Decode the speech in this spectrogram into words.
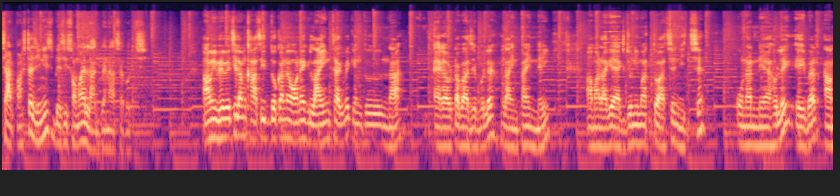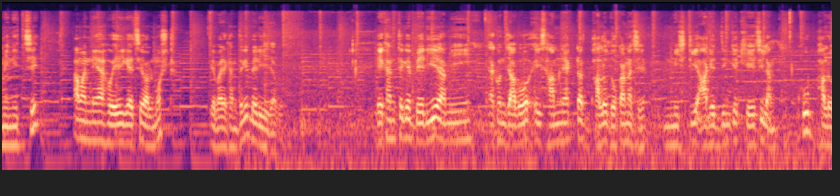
চার পাঁচটা জিনিস বেশি সময় লাগবে না, আশা করছি। আমি ভেবেছিলাম খাসির দোকানে অনেক লাইন থাকবে, কিন্তু না, এগারোটা বাজে বলে লাইন ফাইন নেই। আমার আগে একজনই মাত্র আছে, নিচ্ছে। ওনার নেওয়া হলেই এইবার আমি নিচ্ছি। আমার নেওয়া হয়েই গেছে অলমোস্ট এবার এখান থেকে বেরিয়ে যাব। এখান থেকে বেরিয়ে আমি এখন যাব। এই সামনে একটা ভালো দোকান আছে। মিষ্টি আগের দিনকে খেয়েছিলাম। খুব ভালো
